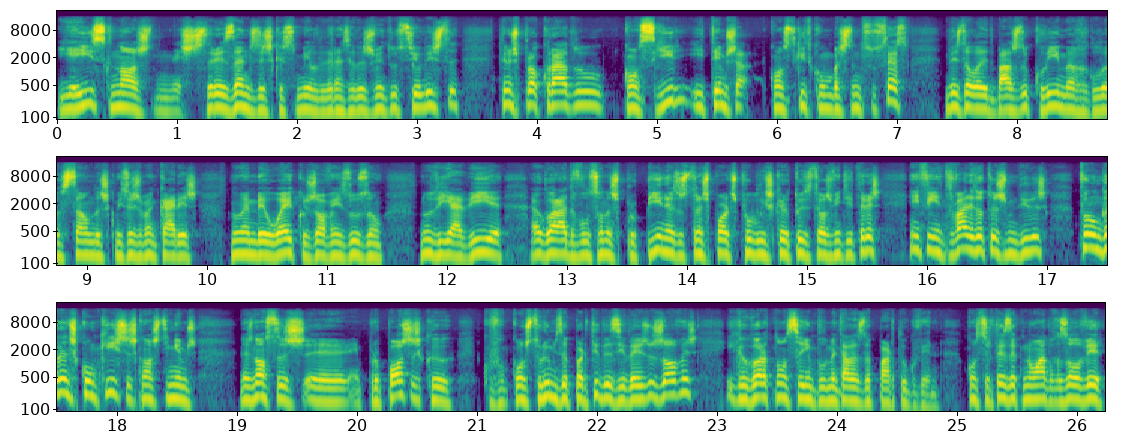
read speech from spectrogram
E é isso que nós, nestes três anos desde que assumi a liderança da Juventude Socialista, temos procurado conseguir e temos conseguido com bastante sucesso, desde a lei de base do clima, a regulação das comissões bancárias no MBWay, que os jovens usam no dia a dia, agora a devolução das propinas, os transportes públicos gratuitos até aos 23, enfim, entre várias outras medidas que foram grandes conquistas que nós tínhamos nas nossas eh, propostas que, que construímos a partir das ideias dos jovens e que agora estão a ser implementadas da parte do governo. Com certeza que não há de resolver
